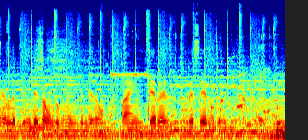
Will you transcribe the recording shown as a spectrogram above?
വെള്ളത്തിന്റെ സൗണ്ടും നെഞ്ചിന്റെ സൗണ്ടും ഭയങ്കര രസമായിരുന്നു കേട്ടോ ഇത്.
